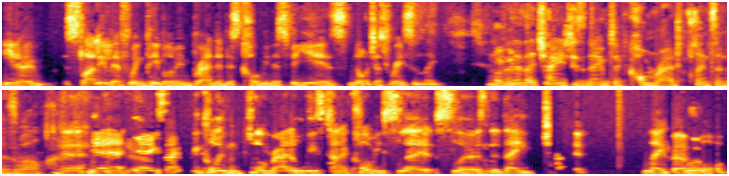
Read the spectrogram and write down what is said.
you know slightly left wing people have been branded as communists for years, not just recently. And then they changed his name to Comrade Clinton as well. Yeah, yeah, yeah, exactly. Calling them comrade, all these kind of commie slur, slurs that they chuck at Labour or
